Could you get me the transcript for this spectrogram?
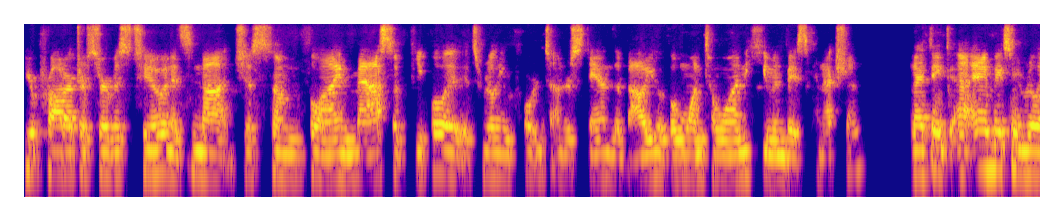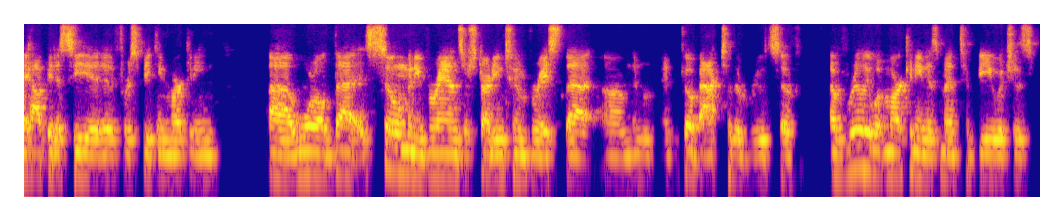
your product or service to and it's not just some blind mass of people. It's really important to understand the value of a one-to-one human-based connection. And i think uh, it makes me really happy to see it for speaking marketing uh, world that so many brands are starting to embrace that um, and, and go back to the roots of, of really what marketing is meant to be which is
